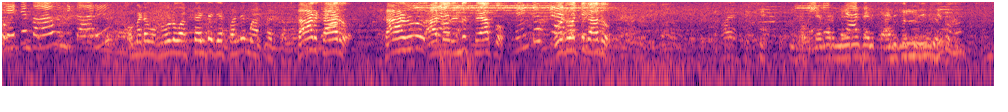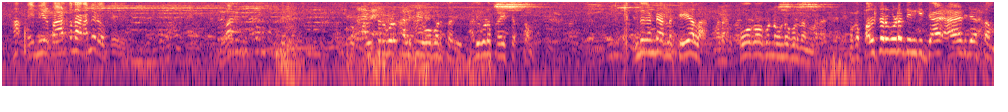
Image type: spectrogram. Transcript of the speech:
ఇదైతే బాగుంది కారు. మేడం రోడ్ వర్త్ అంటే చెప్పండి మాట్లాడతాం కారు కారు. కారు ఆటో రెండు స్క్రాప్. రెండు వచ్చి కాదు. మీరు పాడుతున్నారా మీరు? పల్సర్ కూడా కలిపి ఇవ్వబడుతుంది. అది కూడా ప్రైస్ చెప్తాం. ఎందుకంటే అట్లా చేయాలా? మనకు పోకోకుండా ఉండకూడదు అనమాట ఒక పల్సర్ కూడా దీనికి జా- యాడ్ చేస్తాం.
